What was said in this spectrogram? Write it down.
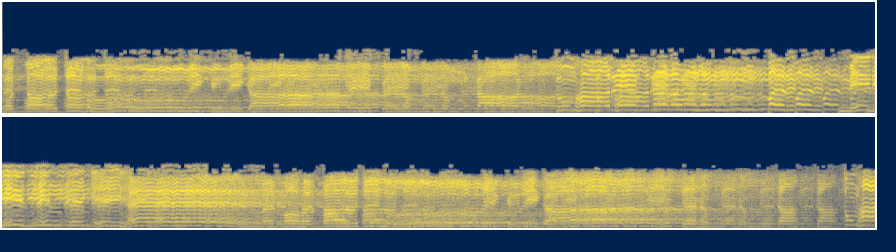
محتاج ہوں ایک نگاہ کرم کرم کا۔ تمہارے کرم پر میری زندگی ہے۔ میں محتاج ہوں ایک نگاہ کرم کرم کا۔ تمہارے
